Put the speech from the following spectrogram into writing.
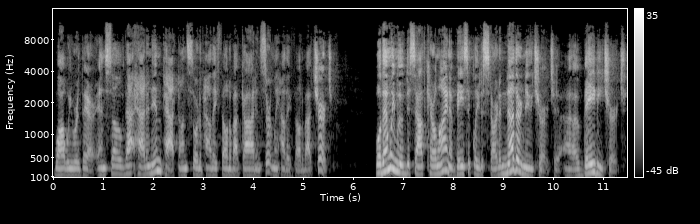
while we were there. And so that had an impact on sort of how they felt about God and certainly how they felt about church. Well, then we moved to South Carolina, basically to start another new church, a baby church.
